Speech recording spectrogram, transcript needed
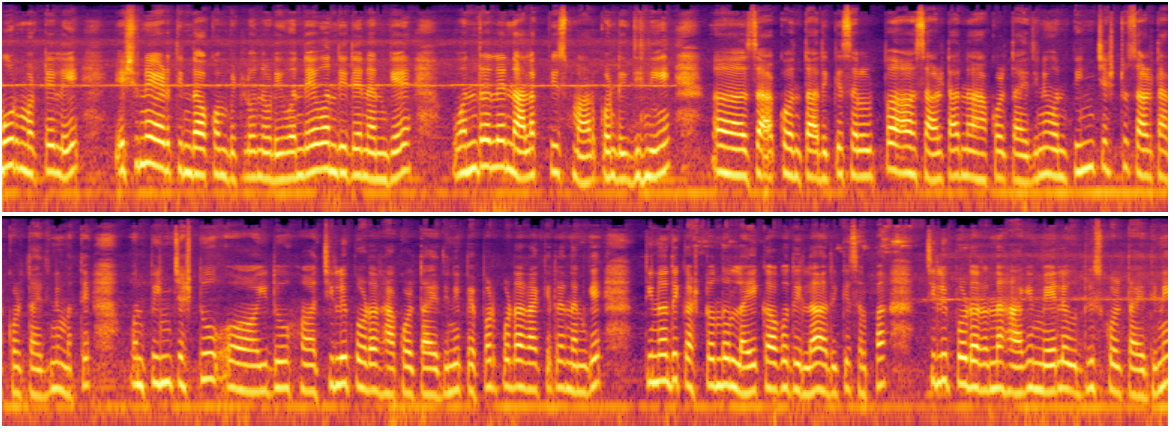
ಮೂರು ಮೊಟ್ಟೆಲಿ ಯಶುನೇ ಎರಡು ತಿಂದು ಹಾಕೊಂಡ್ಬಿಟ್ಲು ನೋಡಿ. ಒಂದೇ ಒಂದಿದೆ ನನಗೆ. ಒಂದರಲ್ಲೇ ನಾಲ್ಕು ಪೀಸ್ ಮಾಡ್ಕೊಂಡಿದ್ದೀನಿ. ಸಾಕು ಅಂತ. ಅದಕ್ಕೆ ಸ್ವಲ್ಪ ಸಾಲ್ಟನ್ನು ಹಾಕ್ಕೊಳ್ತಾ ಇದ್ದೀನಿ. ಒಂದು ಪಿಂಚಷ್ಟು ಸಾಲ್ಟ್ ಹಾಕ್ಕೊಳ್ತಾ ಇದ್ದೀನಿ. ಮತ್ತು ಒಂದು ಪಿಂಚಷ್ಟು ಆ, ಇದು ಚಿಲ್ಲಿ ಪೌಡರ್ ಹಾಕ್ಕೊಳ್ತಾ ಇದ್ದೀನಿ. ಪೆಪ್ಪರ್ ಪೌಡರ್ ಹಾಕಿದರೆ ನನಗೆ ತಿನ್ನೋದಕ್ಕೆ ಅಷ್ಟೊಂದು ಲೈಕ್ ಆಗೋದಿಲ್ಲ. ಅದಕ್ಕೆ ಸ್ವಲ್ಪ ಚಿಲ್ಲಿ ಪೌಡರನ್ನು ಹಾಗೆ ಮೇಲೆ ಉದುರಿಸ್ಕೊಳ್ತಾ ಇದ್ದೀನಿ.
